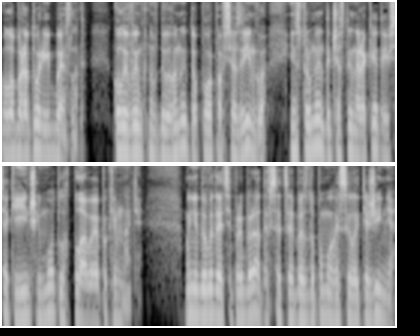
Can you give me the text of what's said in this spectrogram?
У лабораторії безлад. Коли вимкнув двигуни, то порпався з Рінго, інструменти, частина ракети і всякий інший мотлох плаває по кімнаті. Мені доведеться прибирати все це без допомоги сили тяжіння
